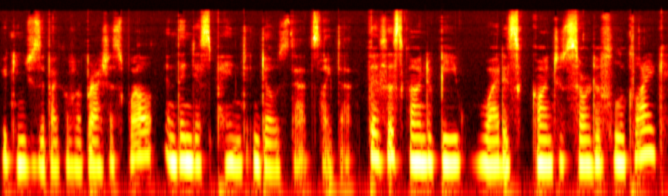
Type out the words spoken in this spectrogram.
You can use the back of a brush as well, and then just paint those dots like that. This is going to be what it's going to sort of look like.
